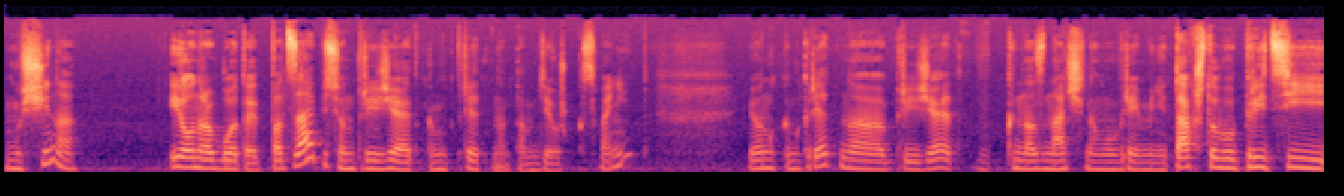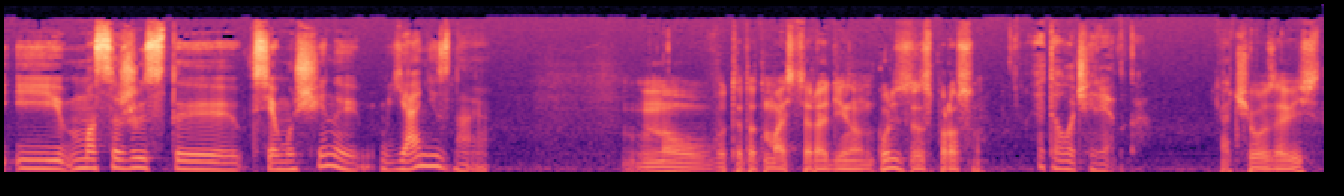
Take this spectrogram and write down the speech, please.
мужчина, и он работает под запись, он приезжает конкретно, там девушка звонит, и он конкретно приезжает к назначенному времени. Так, чтобы прийти и массажисты, все мужчины, я не знаю. Ну, вот этот мастер один, он пользуется спросом? Это очень редко. От чего зависит?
